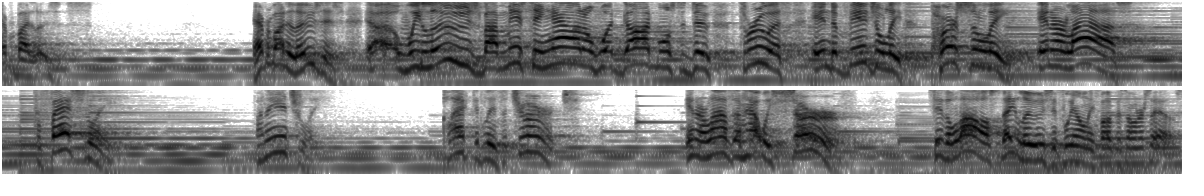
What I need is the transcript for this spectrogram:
everybody loses. Everybody loses. Uh, we lose by missing out on what God wants to do through us individually, personally, in our lives, professionally, financially, collectively as a church, in our lives on how we serve. See, the lost, they lose if we only focus on ourselves.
